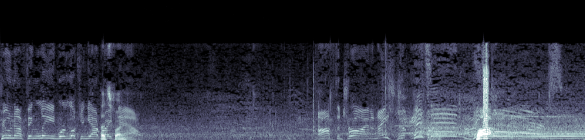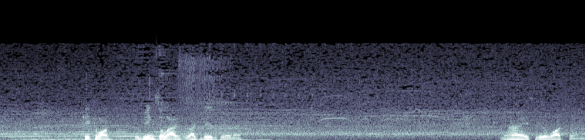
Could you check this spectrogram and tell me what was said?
2 nothing lead we're looking at That's right fine. now. Off the draw and a nice jump. It's in! Ah! Okay, come on. We're being so lag lackadaisical right now. Nice, we gotta watch him.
